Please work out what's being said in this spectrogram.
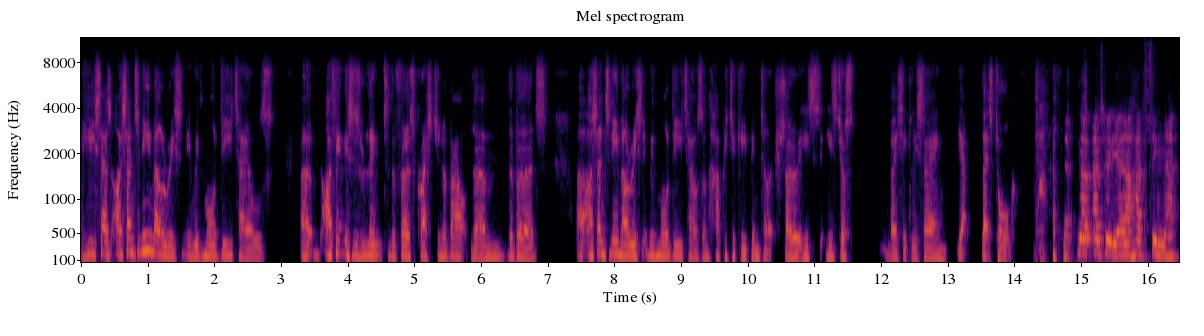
He says, I sent an email recently with more details. Uh, I think this is linked to the first question about um, the birds. Uh, I sent an email recently with more details and happy to keep in touch. So he's he's just basically saying, yeah, let's talk. Yeah, no, absolutely. And I have seen that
